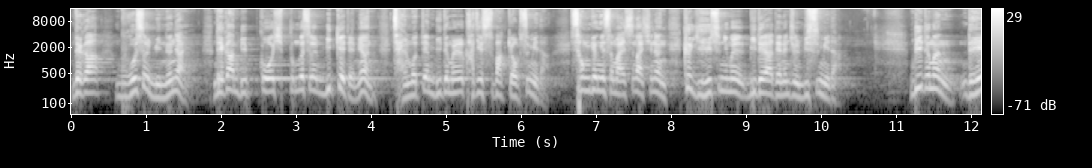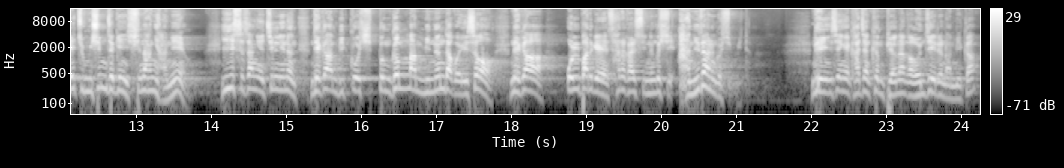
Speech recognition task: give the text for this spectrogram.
내가 무엇을 믿느냐예요. 내가 믿고 싶은 것을 믿게 되면 잘못된 믿음을 가질 수밖에 없습니다. 성경에서 말씀하시는 그 예수님을 믿어야 되는 줄 믿습니다. 믿음은 내 중심적인 신앙이 아니에요. 이 세상의 진리는 내가 믿고 싶은 것만 믿는다고 해서 내가 올바르게 살아갈 수 있는 것이 아니라는 것입니다. 내 인생의 가장 큰 변화가 언제 일어납니까?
